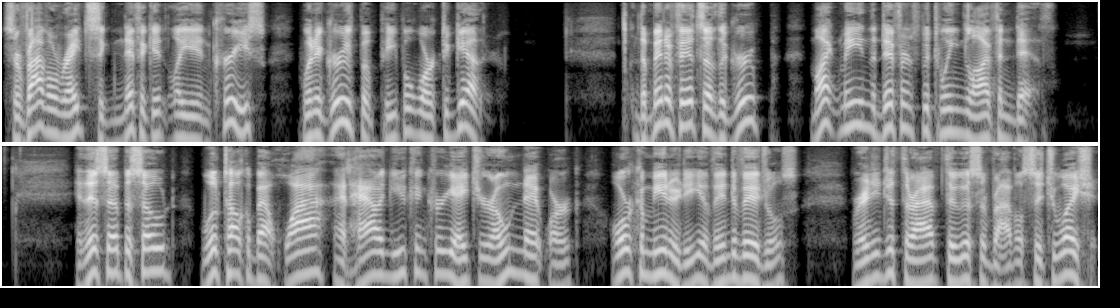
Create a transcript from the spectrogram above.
Survival rates significantly increase when a group of people work together. The benefits of the group might mean the difference between life and death. In this episode, we'll talk about why and how you can create your own network or community of individuals ready to thrive through a survival situation.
